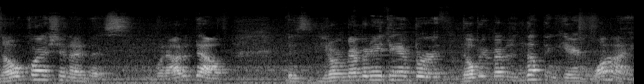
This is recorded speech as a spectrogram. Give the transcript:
No question on this, without a doubt. Because you don't remember anything at birth. Nobody remembers nothing here. Why?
